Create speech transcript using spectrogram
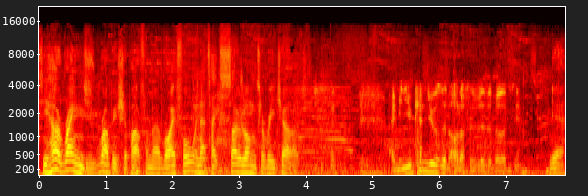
See, her range is rubbish apart from her rifle, and that takes so long to recharge. I mean, you can use it out of invisibility. Yeah.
